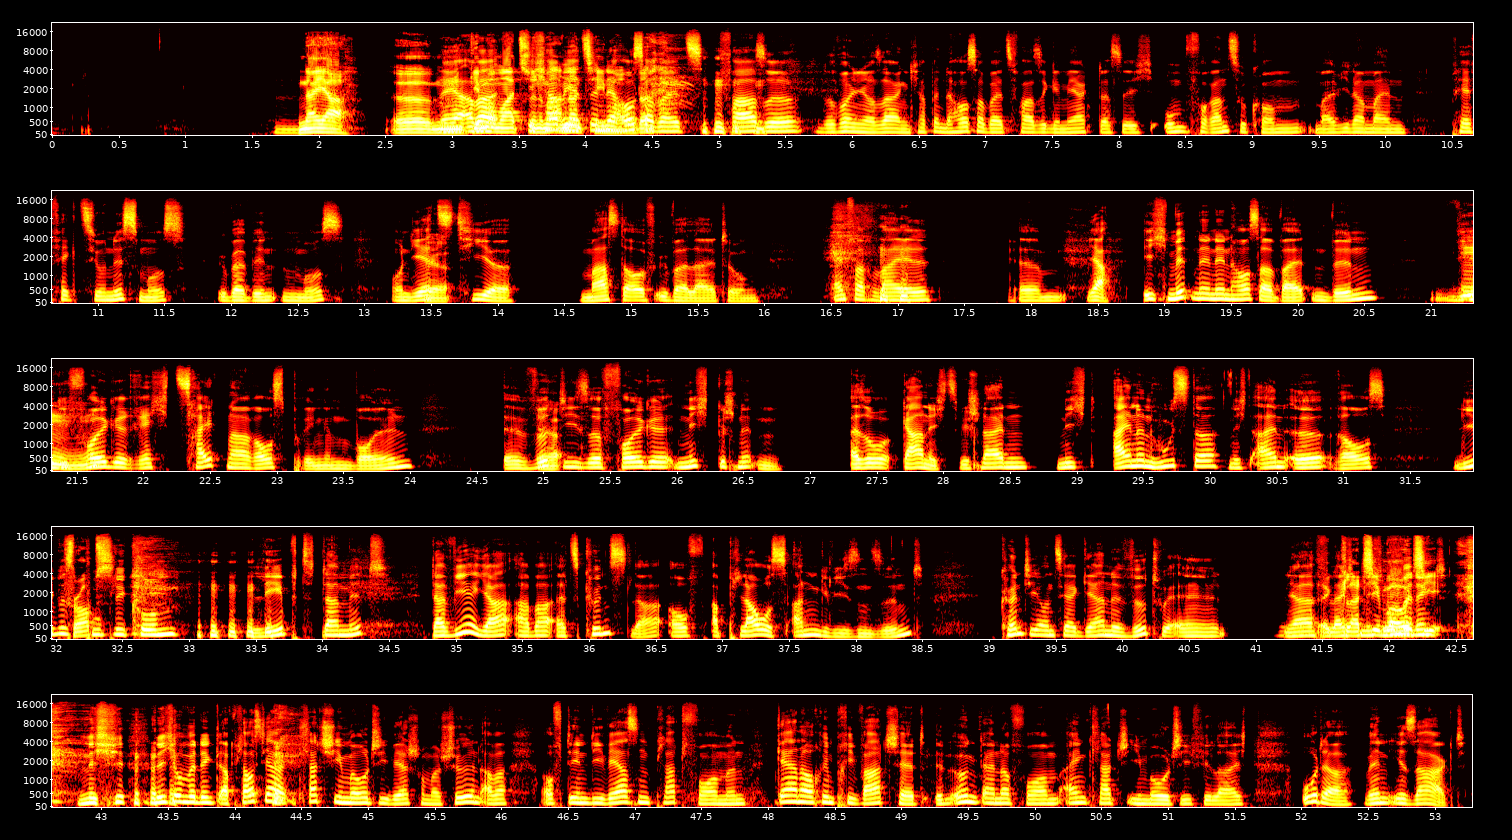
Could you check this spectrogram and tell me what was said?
Naja, ähm, Hm. Naja, gehen wir mal zu ich einem habe anderen jetzt in der Thema? Hausarbeitsphase, das wollte ich noch sagen, ich habe in der Hausarbeitsphase gemerkt, dass ich, um voranzukommen, mal wieder meinen Perfektionismus überwinden muss. Und jetzt hier, Master auf Überleitung. Einfach weil, ähm, ja, ich mitten in den Hausarbeiten bin, wir die Mhm. Folge recht zeitnah rausbringen wollen, äh, wird Ja. diese Folge nicht geschnitten. Also gar nichts. Wir schneiden nicht einen Huster, nicht ein äh raus. Liebes Props. Publikum, lebt damit. Da wir ja aber als Künstler auf Applaus angewiesen sind, könnt ihr uns ja gerne virtuell Ja, vielleicht nicht Klatsch-Emoji. unbedingt, nicht, nicht unbedingt Applaus. Ja, Klatsch-Emoji wäre schon mal schön, aber auf den diversen Plattformen, gerne auch im Privatchat, in irgendeiner Form, ein Klatsch-Emoji vielleicht. Oder wenn ihr sagt,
